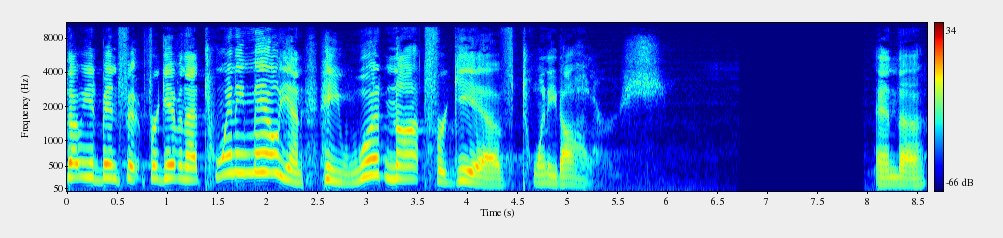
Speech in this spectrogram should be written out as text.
though he had been forgiven that 20 million, he would not forgive $20. And the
